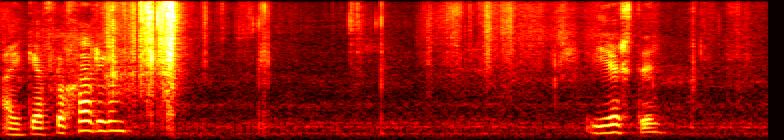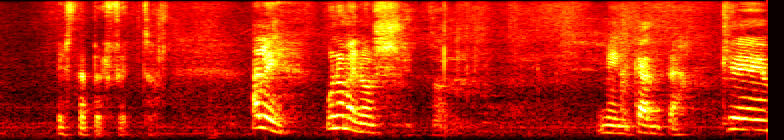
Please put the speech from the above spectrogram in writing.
hay que aflojarlo y este está perfecto. Vale, uno menos. Me encanta. Que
